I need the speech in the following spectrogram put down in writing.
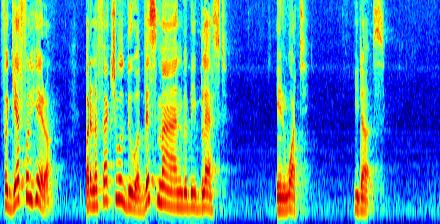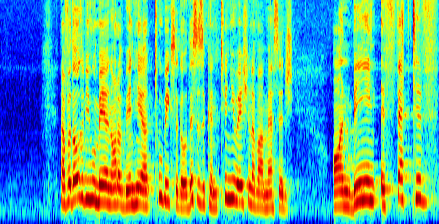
forgetful hearer, but an effectual doer, this man will be blessed in what he does. Now, for those of you who may not have been here two weeks ago, this is a continuation of our message on being effective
